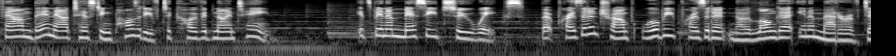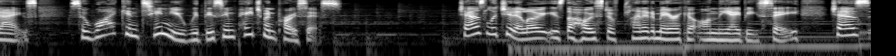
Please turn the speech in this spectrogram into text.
found they're now testing positive to COVID 19. It's been a messy two weeks, but President Trump will be president no longer in a matter of days. So why continue with this impeachment process? Chas Licciardello is the host of Planet America on the ABC. Chas,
